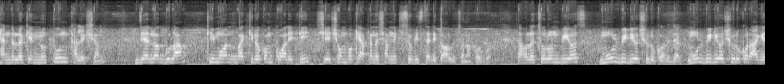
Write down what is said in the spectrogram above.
হ্যান্ডলকের নতুন কালেকশন। যে লকগুলো কিমন বা কীরকম কোয়ালিটি, সেই সম্পর্কে আপনাদের সামনে কিছু বিস্তারিত আলোচনা করব। তাহলে চলুন বিয়স মূল ভিডিও শুরু করা যাক। মূল ভিডিও শুরু করার আগে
